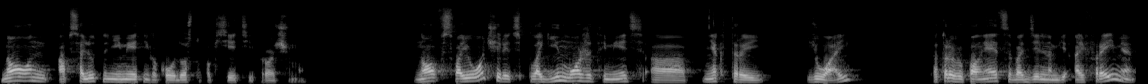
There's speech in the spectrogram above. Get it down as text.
но он абсолютно не имеет никакого доступа к сети и прочему. Но в свою очередь плагин может иметь э, некоторый UI, который выполняется в отдельном iframe,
